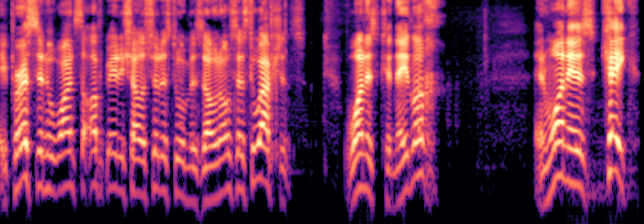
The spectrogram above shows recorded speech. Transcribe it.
a person who wants to upgrade his shalashudas to a mizonos has two options. One is kenedlach, and one is cake.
